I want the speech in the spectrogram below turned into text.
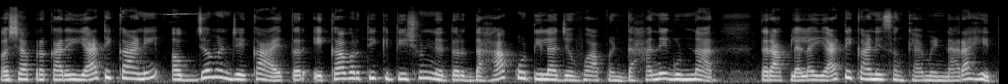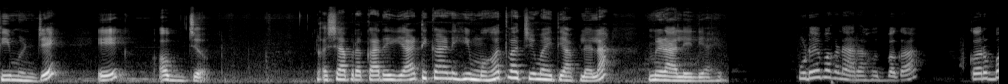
अशा प्रकारे या ठिकाणी अब्ज म्हणजे काय? तर एकावरती किती शून्य? तर दहा कोटीला जेव्हा आपण दहाने गुणणार तर आपल्याला या ठिकाणी संख्या मिळणार आहे. ती म्हणजे एक अब्ज. अशा प्रकारे या ठिकाणी ही महत्त्वाची माहिती आपल्याला मिळालेली आहे. पुढे बघणार आहोत बघा. कर्ब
